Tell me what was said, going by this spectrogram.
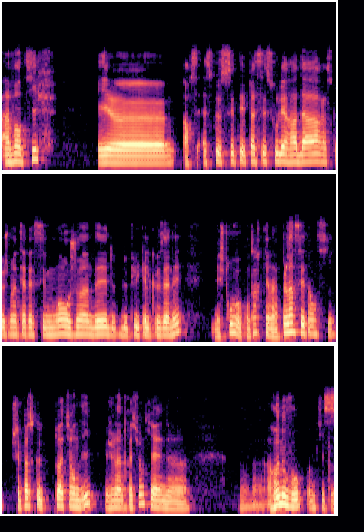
inventifs et euh, est-ce que c'était passé sous les radars? Est-ce que je m'intéressais moins aux jeux indés depuis quelques années? Mais je trouve au contraire qu'il y en a plein ces temps-ci. Je sais pas ce que toi tu en dis, mais j'ai l'impression qu'il y a une, euh, un renouveau un petit peu.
